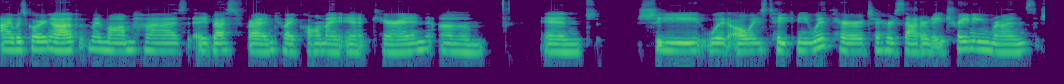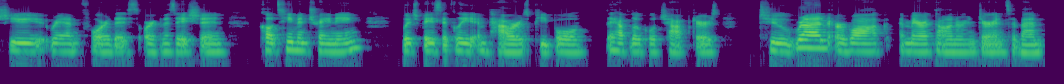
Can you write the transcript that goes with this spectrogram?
I was growing up, my mom has a best friend who I call my Aunt Karen. Um, and she would always take me with her to her Saturday training runs. She ran for this organization called Team in Training, which basically empowers people. They have local chapters to run or walk a marathon or endurance event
